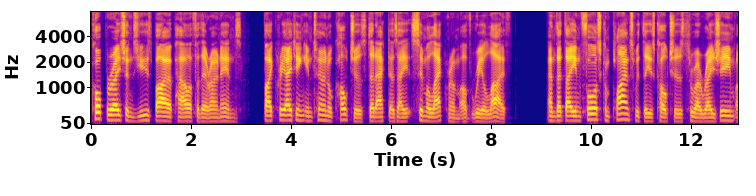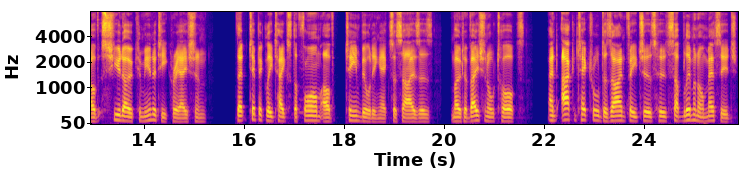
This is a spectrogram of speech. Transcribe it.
Corporations use biopower for their own ends by creating internal cultures that act as a simulacrum of real life, and that they enforce compliance with these cultures through a regime of pseudo community creation that typically takes the form of team building exercises, motivational talks, and architectural design features whose subliminal message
